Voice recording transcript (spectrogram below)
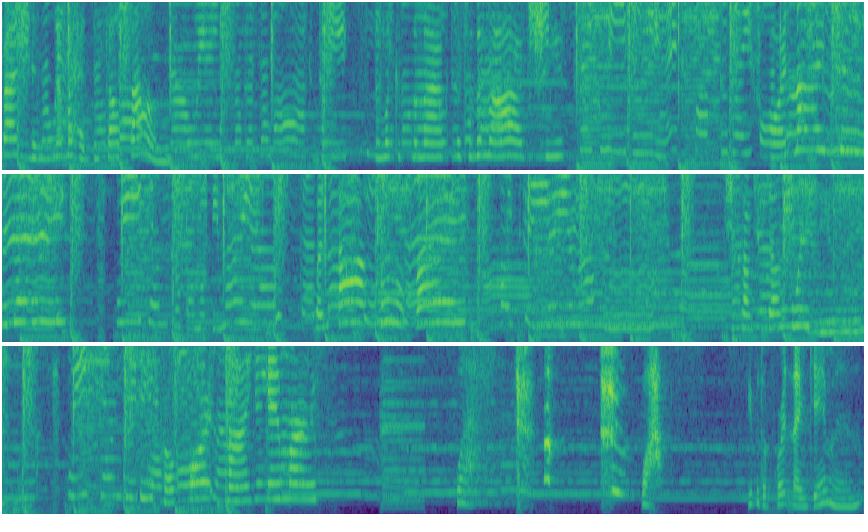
fashion never heads in southbound. Look at the map, go to the mark sheets. Fortnite today, but not bootleg. Chuck chuck with you. Be pro Fortnite gamers. Wow. Wow. Were the Fortnite gaming.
